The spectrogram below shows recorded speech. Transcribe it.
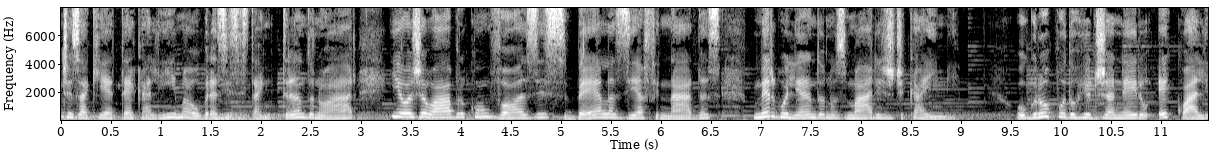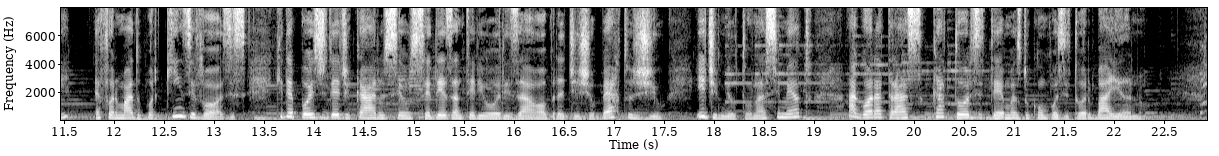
Ouvintes, aqui é Teca Lima, o Brasil está entrando no ar e hoje eu abro com vozes belas e afinadas mergulhando nos mares de Caíme. O grupo do Rio de Janeiro Equali é formado por 15 vozes, que depois de dedicar os seus CDs anteriores à obra de Gilberto Gil e de Milton Nascimento, agora traz 14 temas do compositor baiano.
